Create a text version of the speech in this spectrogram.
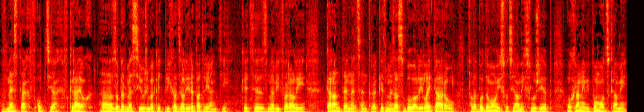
v mestách, v obciach, v krajoch. Zoberme si už iba, keď prichádzali repatrianti, keď sme vytvárali karanténne centra, keď sme zasobovali lekárov alebo domovy sociálnych služieb ochrannými pomôckami,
